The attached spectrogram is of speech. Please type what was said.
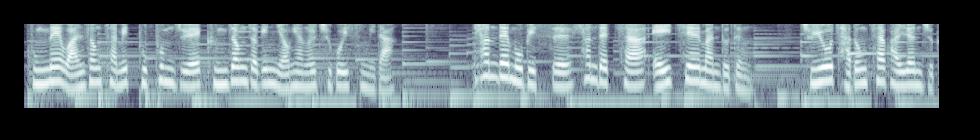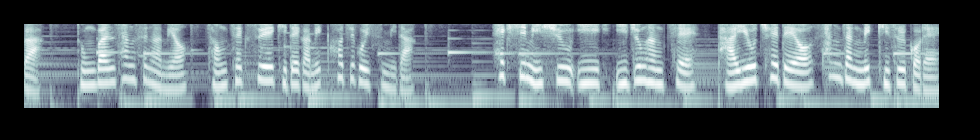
국내 완성차 및 부품주에 긍정적인 영향을 주고 있습니다. 현대모비스, 현대차, HL만도 등 주요 자동차 관련주가 동반 상승하며 정책 수혜 기대감이 커지고 있습니다. 핵심 이슈 2. 이중항체, 바이오 최대어 상장 및 기술 거래.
